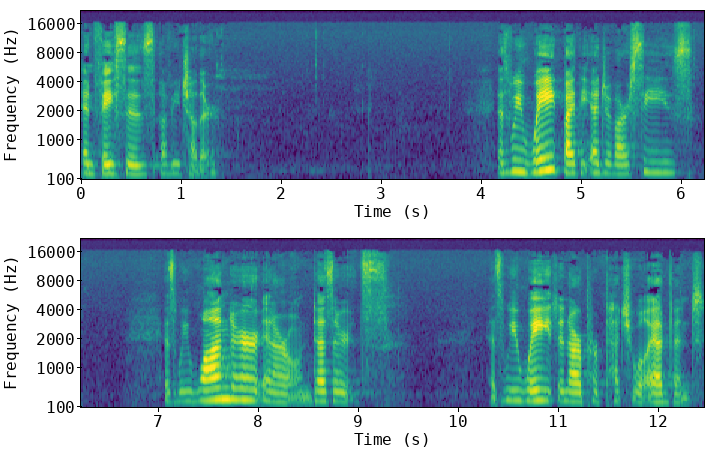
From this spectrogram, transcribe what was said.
and faces of each other. As we wait by the edge of our seas, as we wander in our own deserts, as we wait in our perpetual advent,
